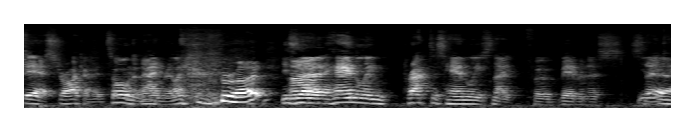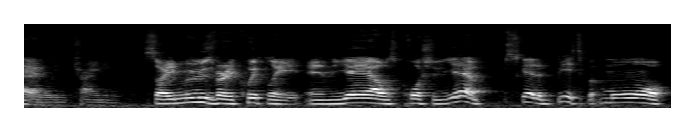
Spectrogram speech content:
yeah striker. It's all in the name really. right? He's Um, a handling practice handling snake for venomous snake Yeah. handling training. so he moves very quickly, and yeah, I was cautious. Yeah, I'm scared a bit, but more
